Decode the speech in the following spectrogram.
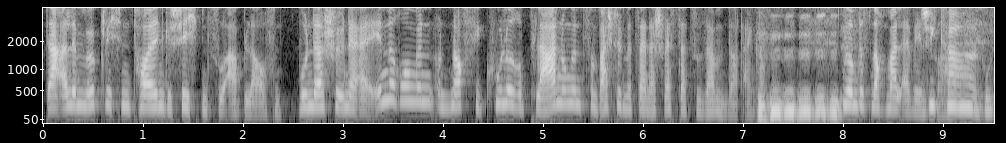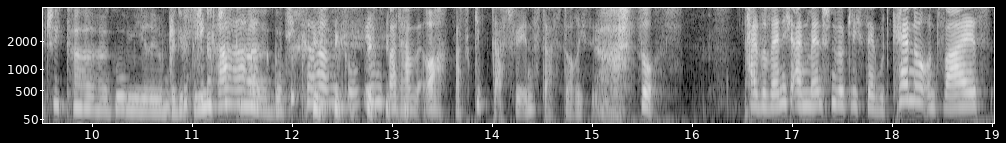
da alle möglichen tollen Geschichten zu ablaufen. Wunderschöne Erinnerungen und noch viel coolere Planungen, zum Beispiel mit seiner Schwester zusammen dort einkaufen. Nur um das nochmal erwähnt zu haben. Chicago, Chicago, Miriam, Chicago, Chicago. Chicago. Irgendwann haben wir, oh, was gibt das für Insta-Stories? So. Also wenn ich einen Menschen wirklich sehr gut kenne und weiß,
